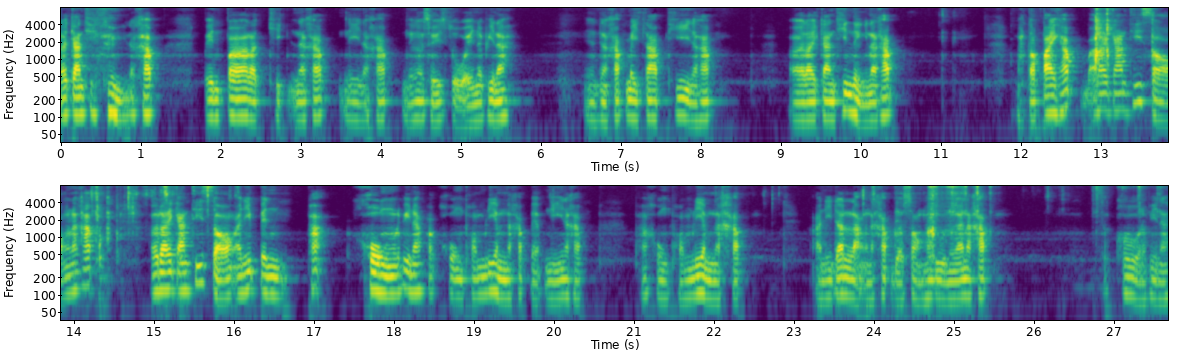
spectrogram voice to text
รายการที่หนึ่งนะครับเป็นปลารัดขิกนะครับ นี่นะครับ เนื้อสวยๆนะพี่นะ นะครับ ไม่ทราบที่นะครับรายการที่หนึ่งนะครับมาต่อไปครับรายการที่สองนะครับ รายการที่สองอันนี้เป็นพระคงนะพี่นะพระคงพร้อมเลี่ยมนะครับ แบบนี้นะครับ พระคงพร้อมเลี่ยมนะครับ อันนี้ด้านหลังนะครับ เดี๋ยวส่องให้ดูเนื้อนะครับสักครู่นะพี่นะ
